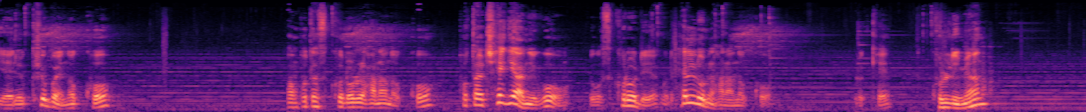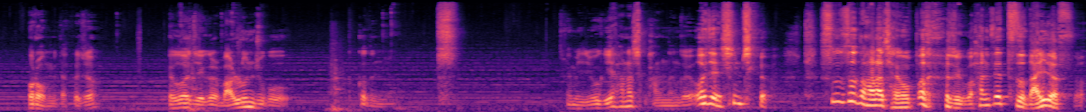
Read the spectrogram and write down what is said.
얘를 큐브에 넣고 방포탈 스크롤을 하나 넣고 포탈 책이 아니고 요거 스크롤이에요. 그리고 헬룬을 하나 넣고 이렇게 굴리면 돌아옵니다. 그죠? 그거지 이걸 말룬 주고 했거든요. 그럼 이제 여기 하나씩 박는 거예요. 어제 심지어 순서도 하나 잘못 박아가지고 한 세트도 날렸어.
